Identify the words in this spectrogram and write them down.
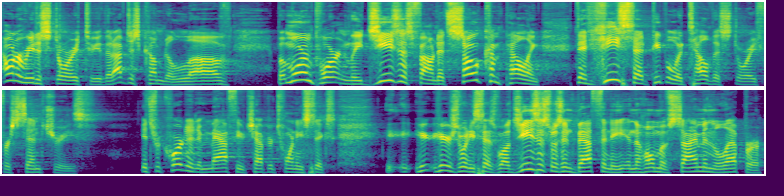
I want to read a story to you that I've just come to love but more importantly, Jesus found it so compelling that he said people would tell this story for centuries. It's recorded in Matthew chapter 26. Here's what he says While Jesus was in Bethany in the home of Simon the leper,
